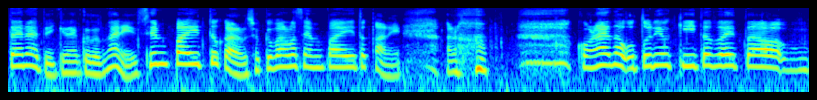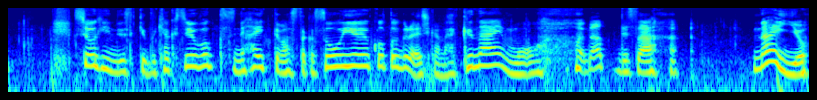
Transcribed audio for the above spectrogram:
伝えないといけないこと何？先輩とかの職場の先輩とかにあの この間お取り置きいただいた商品ですけど客中ボックスに入ってますとかそういうことぐらいしかなくない？もう だってさないよ。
